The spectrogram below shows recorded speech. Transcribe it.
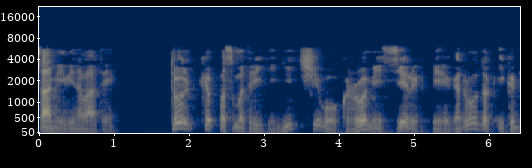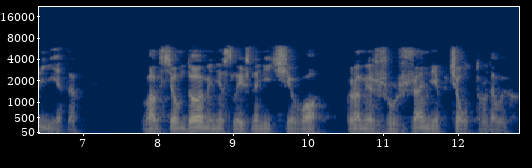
Сами виноваты. Только посмотрите, ничего, кроме серых перегородок и кабинетов. Во всем доме не слышно ничего, кроме жужжания пчел трудовых.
